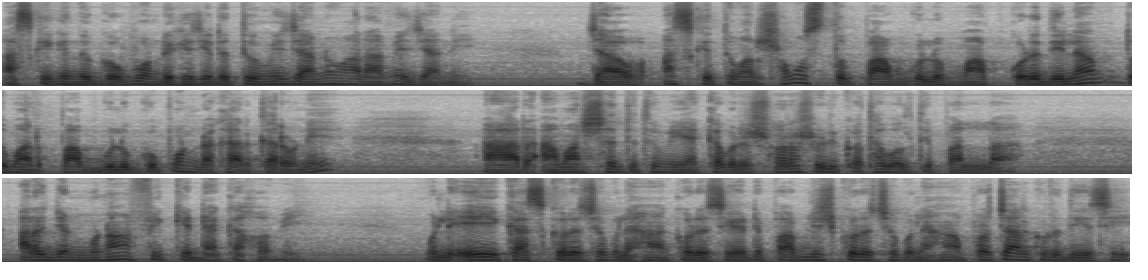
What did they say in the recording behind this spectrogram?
আজকে কিন্তু গোপন রেখেছি, এটা তুমি জানো আর আমি জানি। যাও, আজকে তোমার সমস্ত পাপগুলো মাফ করে দিলাম, তোমার পাপগুলো গোপন রাখার কারণে। আর আমার সাথে তুমি একেবারে সরাসরি কথা বলতে পারলা। আরেকজন মুনাফিককে ডাকা হবে। বলে, এই কাজ করেছে বলে হ্যাঁ করেছে, এটা পাবলিশ করেছে বলে হ্যাঁ প্রচার করে দিয়েছি।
